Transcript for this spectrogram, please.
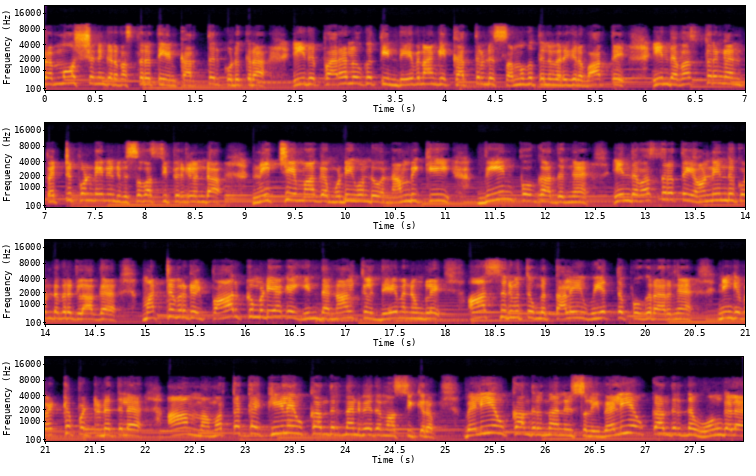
ப்ரமோஷனுங்கிற வஸ்திரத்தை என் கர்த்தர் கொடுக்கிறார். இது பரலோகத்தின் தேவனாகிய கர்த்தருடைய சமூகத்தில் வருகிற வார்த்தை. இந்த வஸ்திரங்கள் நான் பெற்றுக்கொண்டேன் என்று விசுவாசிப்பீர்கள் என்றால் நிச்சயமாக முடிவுண்டு ஒரு நம்பிக்கை வீண் போகாதுங்க. இந்த வஸ்திரத்தை அணிந்து கொண்டவர்களாக மற்றவர்கள் பார்க்கும்படியாக இந்த நாட்கள் தேவன் உங்களை ஆசீர்வித்து உங்க தலையை உயர்த்த போகிறாருங்க. நீங்க வெட்கப்பட்ட இடத்துல ஆமா மொத்தக்க கீழே உட்கார்ந்திருந்தான்னு வேதம் வாசிக்கிறோம். வெளியே உட்கார்ந்திருந்தான்னு சொல்லி வெளியே உட்கார்ந்திருந்த உங்களை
